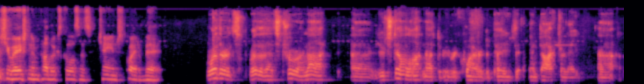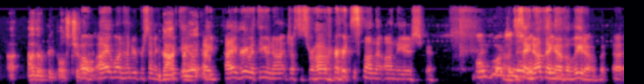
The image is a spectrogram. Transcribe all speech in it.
situation in public schools has changed quite a bit. Whether it's whether that's true or not, uh, you still ought not to be required to pay to indoctrinate uh, uh, other people's children. Oh, I 100% agree with you. I, I agree with you, not Justice Roberts, on the on the issue. Unfortunately, uh, to say nothing of Alito, but uh,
